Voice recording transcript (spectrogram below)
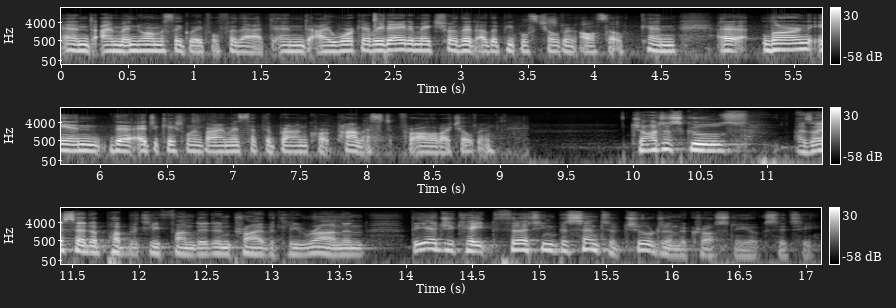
and I'm enormously grateful for that. And I work every day to make sure that other people's children also can uh, learn in the educational environments that the Brown Court promised for all of our children. Charter schools, as I said, are publicly funded and privately run, and they educate 13% of children across New York City.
